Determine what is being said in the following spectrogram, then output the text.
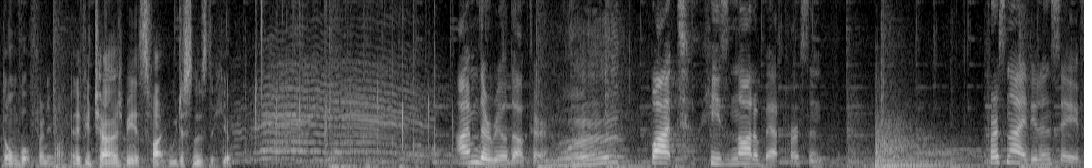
Don't vote for anyone. And if you challenge me, it's fine. We just lose the heal. I'm the real doctor. What? But he's not a bad person. First night I didn't save.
